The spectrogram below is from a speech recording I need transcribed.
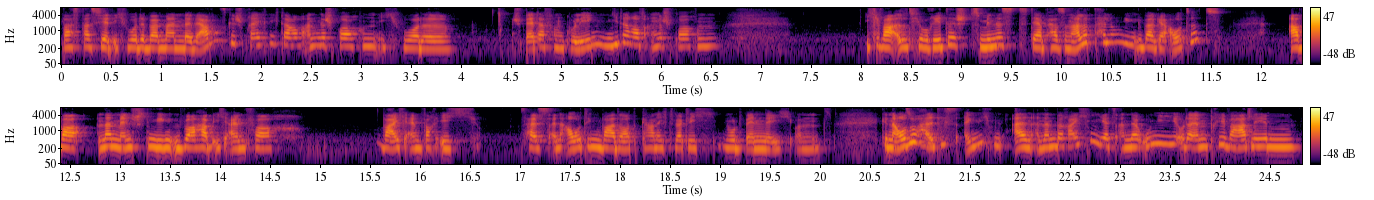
was passiert. Ich wurde bei meinem Bewerbungsgespräch nicht darauf angesprochen. Ich wurde später von Kollegen nie darauf angesprochen. Ich war also theoretisch zumindest der Personalabteilung gegenüber geoutet, aber anderen Menschen gegenüber habe ich einfach, war ich einfach ich. Das heißt, ein Outing war dort gar nicht wirklich notwendig. Und genauso halte ich es eigentlich mit allen anderen Bereichen, jetzt an der Uni oder im Privatleben.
